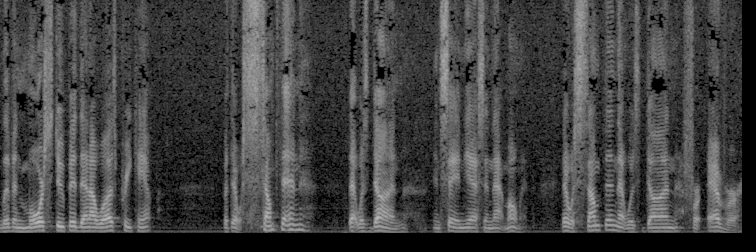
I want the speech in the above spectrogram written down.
living more stupid than I was pre camp. But there was something that was done in saying yes in that moment. There was something that was done forever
